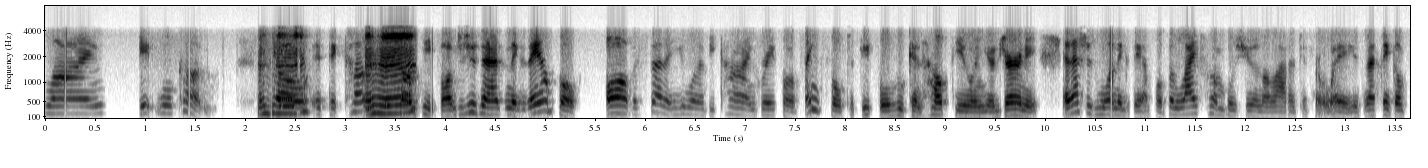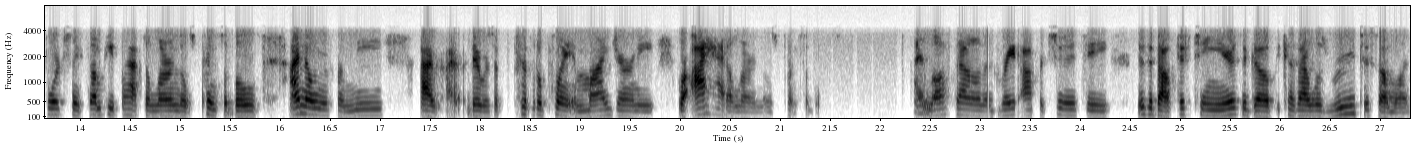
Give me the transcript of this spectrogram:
lines. It will come. Mm-hmm. So if it comes to Mhm. some people, I'm just using that as an example, all of a sudden you want to be kind, grateful, and thankful to people who can help you in your journey. And that's just one example. But life humbles you in a lot of different ways. And I think unfortunately some people have to learn those principles. I know even for me, I, I, there was a pivotal point in my journey where I had to learn those principles. I lost out on a great opportunity. This was about 15 years ago because I was rude to someone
